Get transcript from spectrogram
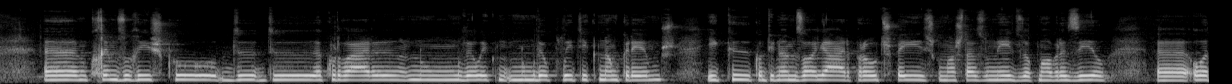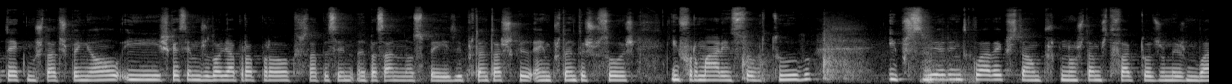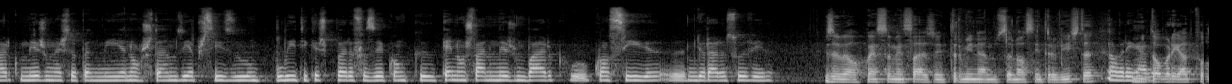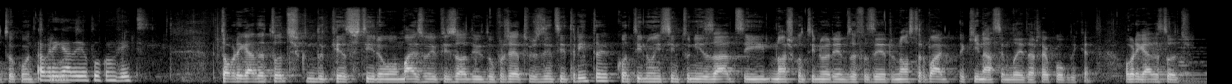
corremos o risco de, de, acordar num modelo, num modelo político que não queremos e que continuamos a olhar para outros países como os Estados Unidos ou como o Brasil uh, ou até como o Estado espanhol e esquecemos de olhar para, para o que está a passar no nosso país. E portanto acho que é importante as pessoas informarem-se sobre tudo e perceberem de que lado é que estão, porque não estamos de facto todos no mesmo barco, mesmo nesta pandemia não estamos e é preciso políticas para fazer com que quem não está no mesmo barco consiga eh, melhorar a sua vida. Isabel, com essa mensagem terminamos a nossa entrevista. Obrigada. Muito obrigado pelo teu contributo. Obrigada eu pelo convite. Muito obrigado a todos que assistiram a mais um episódio do Projeto 230. Continuem sintonizados e nós continuaremos a fazer o nosso trabalho aqui na Assembleia da República. Obrigado a todos.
